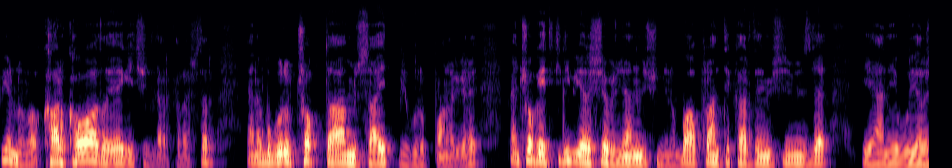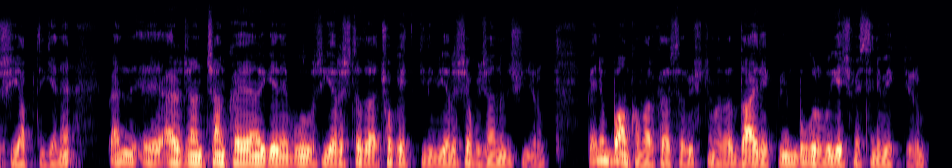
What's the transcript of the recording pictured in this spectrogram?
Bir numara Karkovada'ya geçildi arkadaşlar. Yani bu grup çok daha müsait bir grup bana göre. Ben çok etkili bir yarış yapacağını düşünüyorum. Bu Apranti kardeşimiz de yani bu yarışı yaptı gene. Ben e, Ercan Çankaya gene bu yarışta da çok etkili bir yarış yapacağını düşünüyorum. Benim bankom arkadaşlar 3 numarada Direct Win bu grubu geçmesini bekliyorum.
